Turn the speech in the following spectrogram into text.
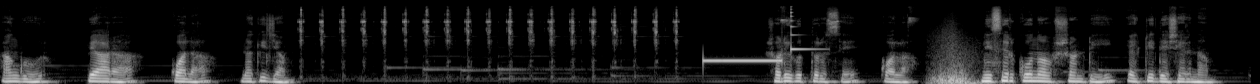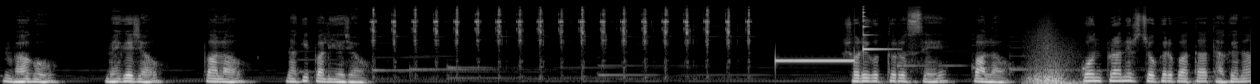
আঙ্গুর পেয়ারা, কলা নাকি জাম? সঠিক উত্তর হচ্ছে কলা। নিচের কোন অপশনটি একটি দেশের নাম? ভাগো ভেগে যাও, পালাও নাকি পালিয়ে যাও? সঠিক উত্তর হচ্ছে পালাও। কোন প্রাণীর চোখের পাতা থাকে না?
